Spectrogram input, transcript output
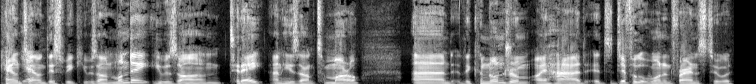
Countdown Yep. this week. He was on Monday, he was on today, and he's on tomorrow. And the conundrum I had, it's a difficult one in fairness to it,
